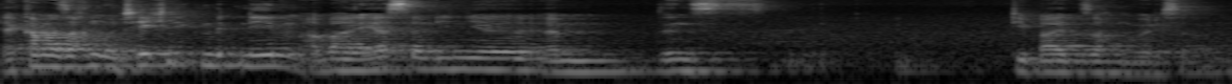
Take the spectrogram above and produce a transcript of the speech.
Da kann man Sachen und Techniken mitnehmen, aber in erster Linie ähm, sind es die beiden Sachen, würde ich sagen.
